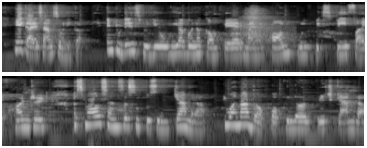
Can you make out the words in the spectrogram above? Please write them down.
Hey guys, I'm Sonika. In today's video, we are going to compare my Nikon Coolpix B500, a small sensor super zoom camera, to another popular bridge camera,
